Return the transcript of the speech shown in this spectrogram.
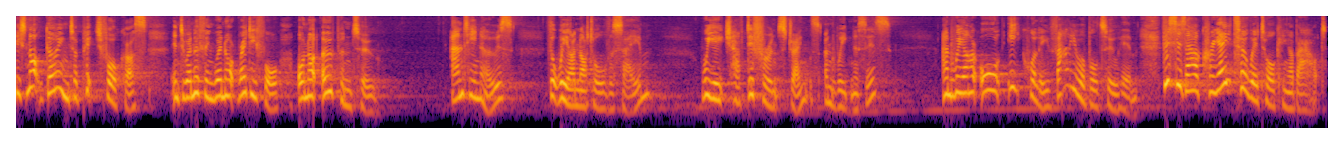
He's not going to pitchfork us into anything we're not ready for or not open to. And He knows that we are not all the same. We each have different strengths and weaknesses. And we are all equally valuable to Him. This is our Creator we're talking about,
